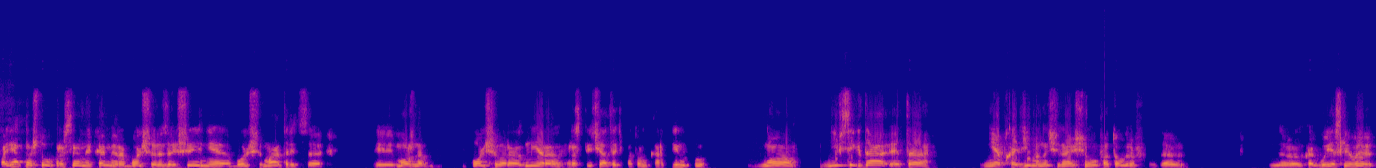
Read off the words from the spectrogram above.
Понятно, что у профессиональной камеры больше разрешения, больше матрица, и можно большего размера распечатать потом картинку, но не всегда это необходимо начинающему фотографу. Да? Как бы если вы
